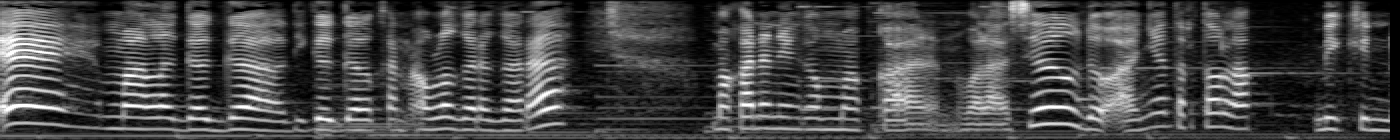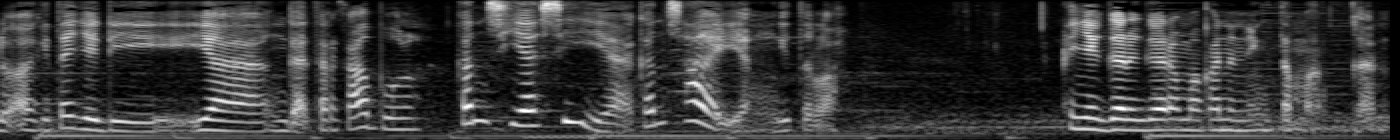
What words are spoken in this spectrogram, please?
eh malah gagal, digagalkan Allah gara-gara makanan yang kamu makan. Walhasil doanya tertolak bikin doa kita jadi ya nggak terkabul kan sia-sia kan sayang gitu loh hanya gara-gara makanan yang kita makan.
